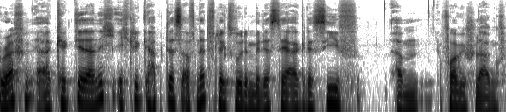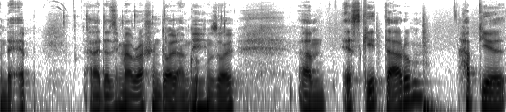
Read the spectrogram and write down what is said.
Russian, äh, kriegt ihr da nicht? Ich krieg, hab das auf Netflix, wurde mir das sehr aggressiv ähm, vorgeschlagen von der App, äh, dass ich mal Russian Doll angucken Nee. soll. Ähm, es geht darum, habt ihr,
